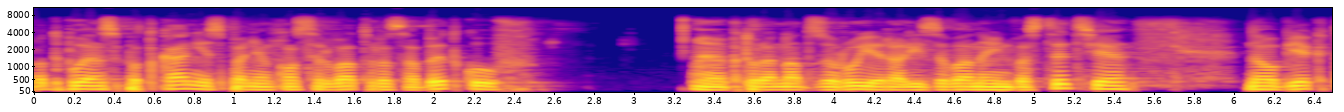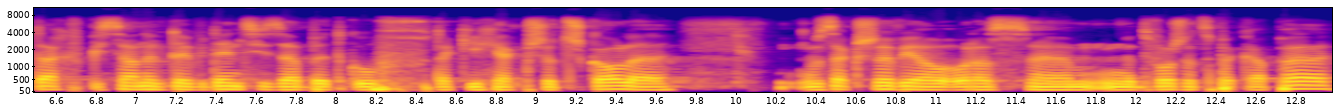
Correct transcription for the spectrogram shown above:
odbyłem spotkanie z panią konserwator zabytków, która nadzoruje realizowane inwestycje na obiektach wpisanych do ewidencji zabytków, takich jak przedszkole w Zakrzewie oraz dworzec PKP.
